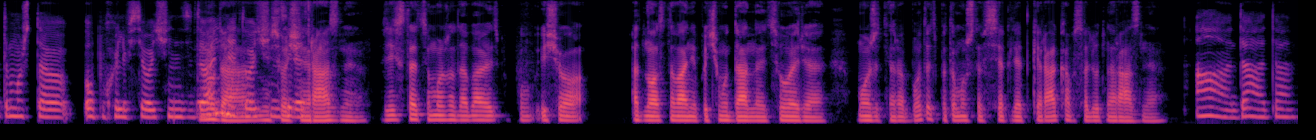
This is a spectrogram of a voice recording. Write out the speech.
потому что опухоли все очень индивидуальные, ну да, это очень все интересно. очень разные. Здесь, кстати, можно добавить еще одно основание, почему данная теория может не работать, потому что все клетки рака абсолютно разные. А, да, да.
